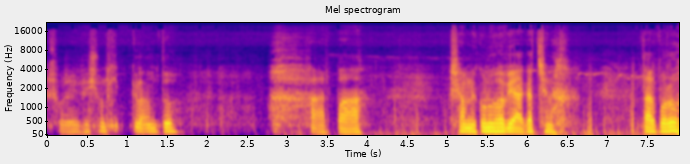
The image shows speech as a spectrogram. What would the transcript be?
শরীর ভীষণ ক্লান্ত। আর পা সামনে কোনোভাবে আগাচ্ছে না। তারপরও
